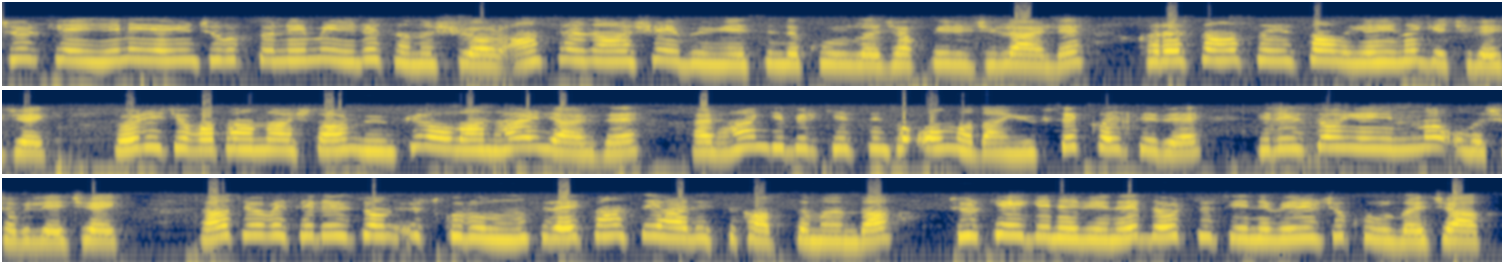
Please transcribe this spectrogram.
Türkiye yeni yayıncılık dönemi ile tanışıyor. Antren AŞ bünyesinde kurulacak vericilerle karasal sayısal yayına geçilecek. Böylece vatandaşlar mümkün olan her yerde herhangi bir kesinti olmadan yüksek kalitede televizyon yayınına ulaşabilecek. Radyo ve Televizyon Üst Kurulu'nun frekans ihalesi kapsamında Türkiye genelinde 400 yeni verici kurulacak.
